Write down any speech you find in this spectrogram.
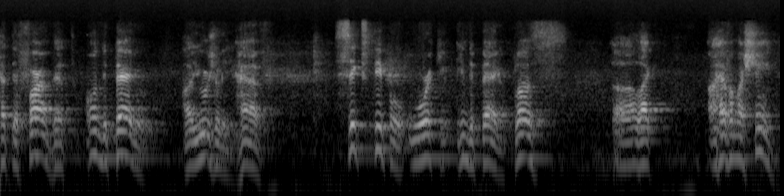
at the farm that on the patio, I usually have six people working in the patio, plus uh, like I have a machine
